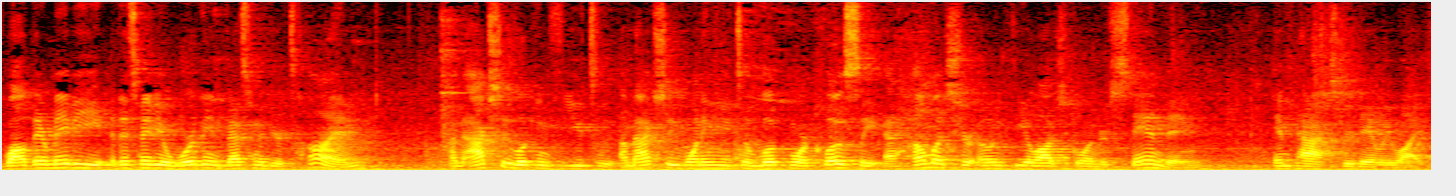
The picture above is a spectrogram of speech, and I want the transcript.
While there may be this may be a worthy investment of your time, I'm actually looking for you to I'm actually wanting you to look more closely at how much your own theological understanding impacts your daily life.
